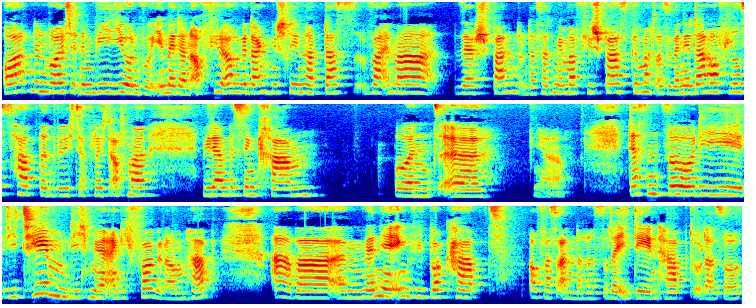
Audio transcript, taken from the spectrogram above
ordnen wollte in einem Video und wo ihr mir dann auch viel eure Gedanken geschrieben habt, das war immer sehr spannend und das hat mir immer viel Spaß gemacht. Also wenn ihr darauf Lust habt, dann will ich da vielleicht auch mal wieder ein bisschen kramen. Und äh, ja, das sind so die, die Themen, die ich mir eigentlich vorgenommen habe. Aber ähm, wenn ihr irgendwie Bock habt auf was anderes oder Ideen habt oder so,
